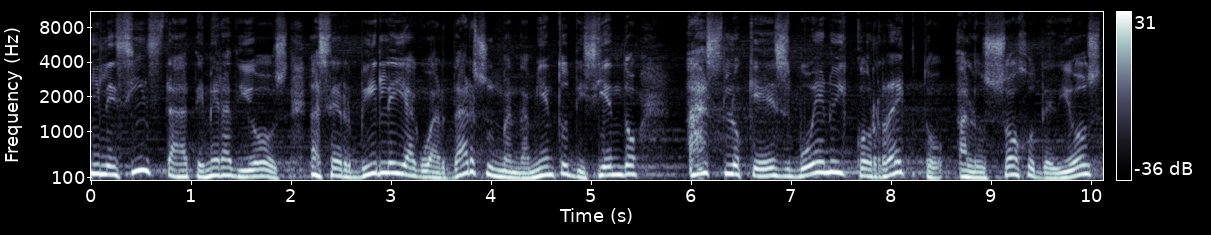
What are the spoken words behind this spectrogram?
Y les insta a temer a Dios, a servirle y a guardar sus mandamientos diciendo, haz lo que es bueno y correcto a los ojos de Dios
